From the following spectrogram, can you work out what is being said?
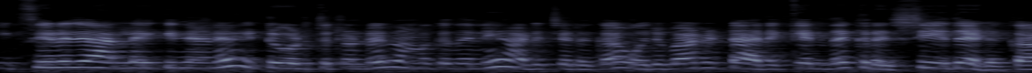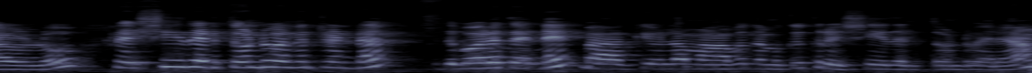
മിക്സിയുടെ ജാറിലേക്ക് ഞാൻ ഇട്ട് കൊടുത്തിട്ടുണ്ട്. നമുക്ക് തന്നെ അടിച്ചെടുക്കാം. ഒരുപാട് ഇട്ട് അരക്കരുത്. ക്രഷ് ചെയ്ത് എടുക്കാവുള്ളൂ. ക്രഷ് ചെയ്ത് എടുത്തുകൊണ്ട് വന്നിട്ടുണ്ട്. ഇതുപോലെ തന്നെ ബാക്കിയുള്ള മാവ് നമുക്ക് ക്രഷ് ചെയ്ത് എടുത്തുകൊണ്ട് വരാം.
